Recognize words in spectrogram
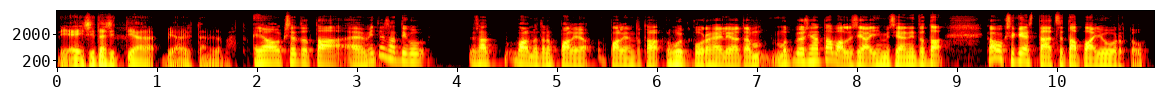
niin ei sitä sitten tiedä vielä yhtään, mitä tapahtuu. Joo, onko se tota, miten sä oot niinku, sä oot valmentanut paljon, paljon tota huippurheilijoita, mutta myös ihan tavallisia ihmisiä, niin tota, kauanko se kestää, että se tapa juurtuu?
